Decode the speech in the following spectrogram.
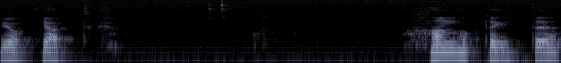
Yok yaktık. Hanguk da gitti.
